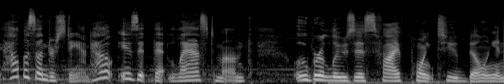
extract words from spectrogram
help us understand how is it that last month Uber loses $5.2 billion,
